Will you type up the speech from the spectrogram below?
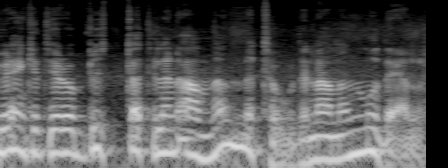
Hur enkelt är det att byta till en annan metod, en annan modell?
